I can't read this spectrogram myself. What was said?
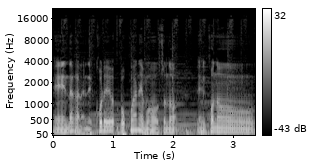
えー、だからねこれ僕はねもうその、えー、この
